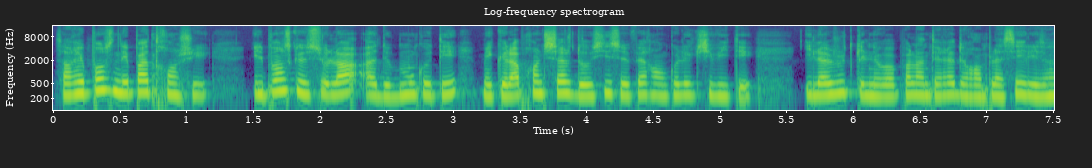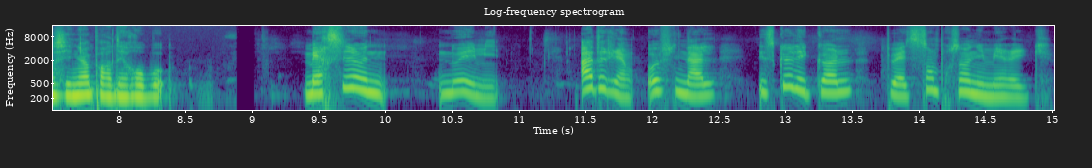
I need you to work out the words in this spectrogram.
Sa réponse n'est pas tranchée. Il pense que cela a de bons côtés, mais que l'apprentissage doit aussi se faire en collectivité. Il ajoute qu'il ne voit pas l'intérêt de remplacer les enseignants par des robots. Merci Noémie. Adrien, au final, est-ce que l'école peut être 100% numérique?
